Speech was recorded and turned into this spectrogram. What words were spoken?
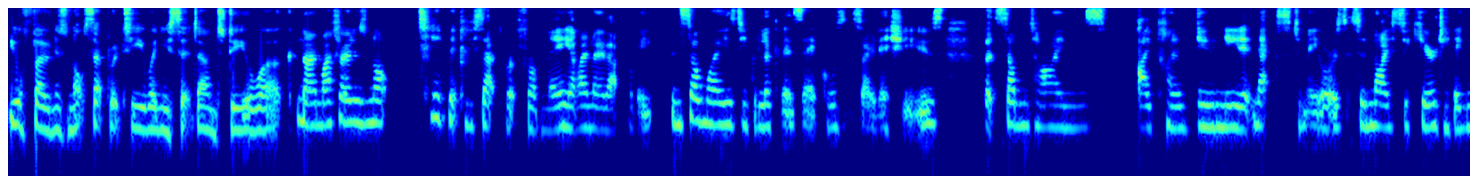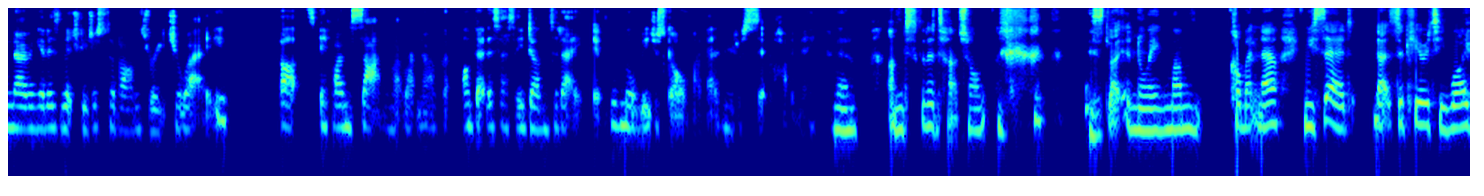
your phone is not separate to you when you sit down to do your work. no, my phone is not typically separate from me, and I know that probably in some ways you could look at it and say it causes its own issues, but sometimes I kind of do need it next to me, or is it's a nice security thing knowing it is literally just an arm's reach away. But if I'm sat and I'm like, right now, I'll get, I'll get this essay done today, it will normally just go on my bed and just sit behind me. Yeah, I'm just going to touch on this like annoying mum comment now. You said that security. Why?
